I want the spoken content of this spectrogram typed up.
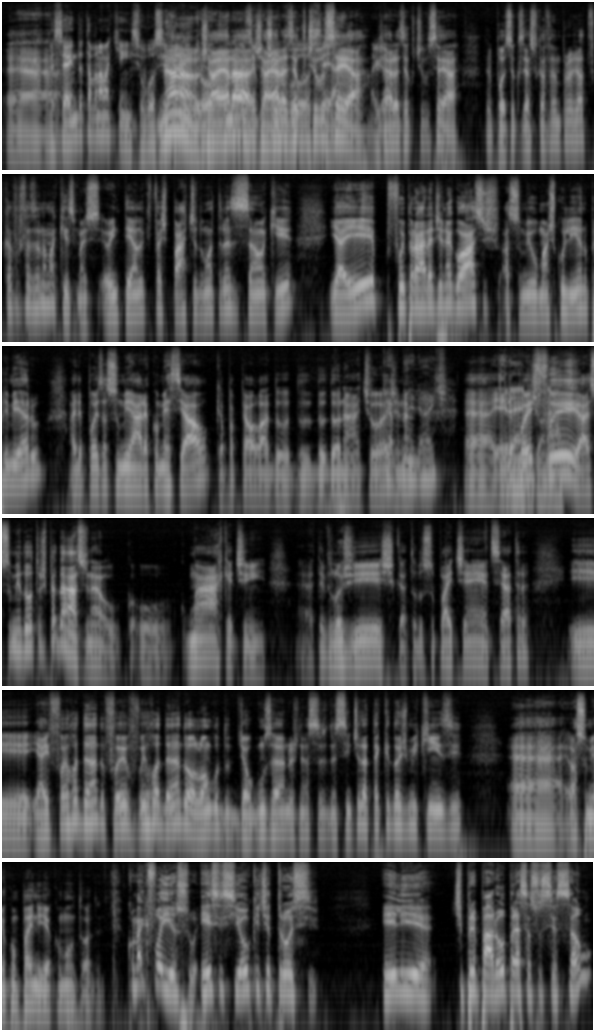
É... Mas você ainda estava na McKinsey, ou você não, já não, já era, já era executivo CA. Já era executivo CA. Falei, pô, se eu quisesse ficar fazendo projeto, eu ficava fazendo a maquice, mas eu entendo que faz parte de uma transição aqui. E aí fui para a área de negócios, assumi o masculino primeiro, aí depois assumi a área comercial, que é o papel lá do, do, do Donati Que hoje, é né? brilhante. É, e aí Grande depois Donati. fui assumindo outros pedaços, né? O, o, o marketing, é, teve logística, tudo supply chain, etc. E, e aí foi rodando, foi, fui rodando ao longo do- de alguns anos nesse, nesse sentido, até que em 2015 é, eu assumi a companhia como um todo. Como é que foi isso? Esse CEO que te trouxe, ele te preparou para essa sucessão?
